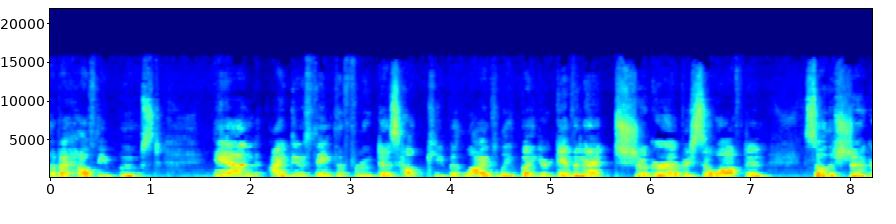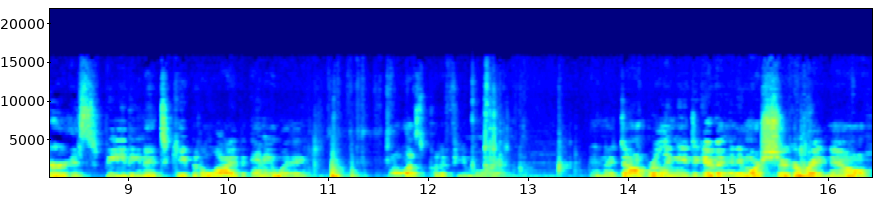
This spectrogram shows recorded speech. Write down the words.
of a healthy boost. And I do think the fruit does help keep it lively, but you're giving it sugar every so often. So the sugar is feeding it to keep it alive anyway. Well, let's put a few more in. And I don't really need to give it any more sugar right now.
